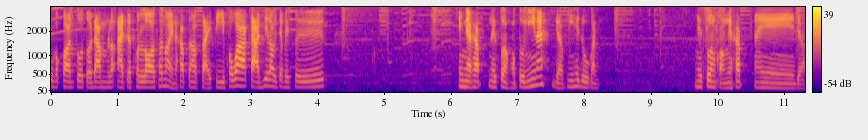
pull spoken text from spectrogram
อุปกรณ์ตัวตัวดำเราอาจจะทนรอเท่าหน่อยนะครับสำหรับสายฟรีเพราะว่าการที่เราจะไปซื้อไอเนี่ยครับในส่วนของตัวนี้นะเดี๋ยวพี่ให้ดูกันในส่วนของเนี่ยครับไอเดี๋ยว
